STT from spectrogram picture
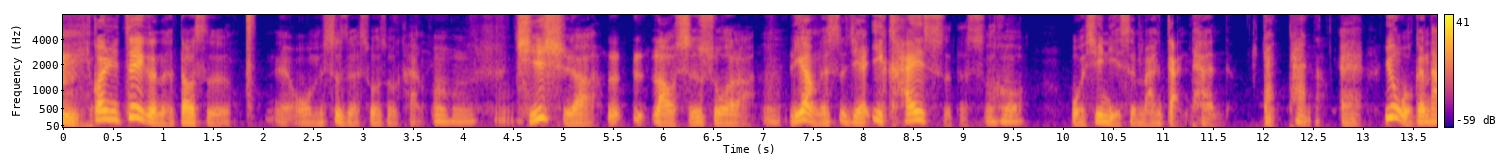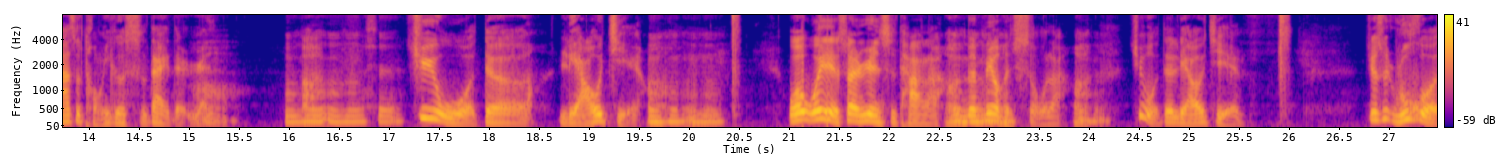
关于这个呢，倒是，呃，我们试着说说看。嗯哼。其实啊，老实说了，李昂的事件一开始的时候，嗯、我心里是蛮感叹的。感叹呢？哎。因为我跟他是同一个时代的人，嗯啊嗯嗯是。据我的了解，嗯嗯我我也算认识他了，我们没有很熟了啊。据我的了解，就是如果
